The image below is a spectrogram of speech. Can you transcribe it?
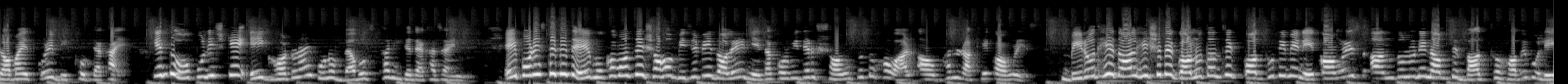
জমায়েত করে বিক্ষোভ দেখায়। কিন্তু পুলিশকে এই ঘটনায় কোনো ব্যবস্থা নিতে দেখা যায়নি। এই পরিস্থিতিতে মুখ্যমন্ত্রী সহ বিজেপি দলের নেতাকর্মীদের সংযত হওয়ার আহ্বান রাখে কংগ্রেস। বিরোধী দল হিসেবে গণতান্ত্রিক পদ্ধতি মেনে কংগ্রেস আন্দোলনে নামতে বাধ্য হবে বলে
